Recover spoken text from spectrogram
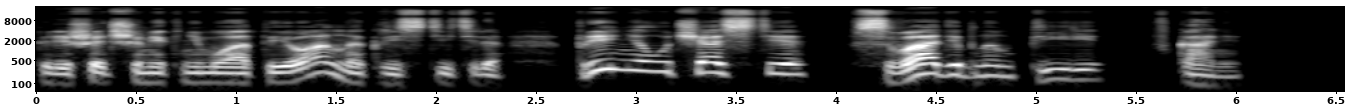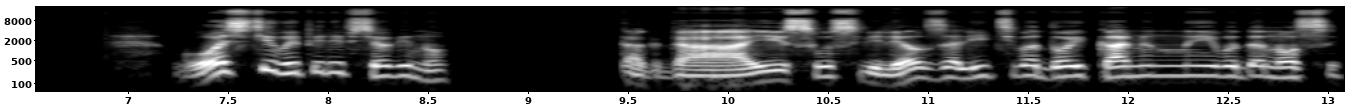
перешедшими к нему от Иоанна Крестителя, принял участие в свадебном пире в Кане. Гости выпили все вино. Тогда Иисус велел залить водой каменные водоносы,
